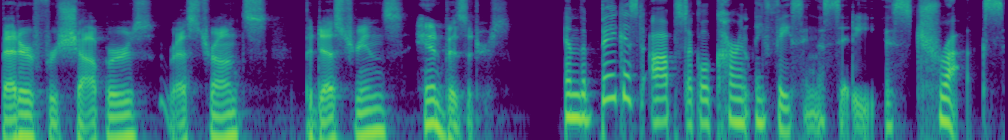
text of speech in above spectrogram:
better for shoppers, restaurants, pedestrians, and visitors. And the biggest obstacle currently facing the city is trucks,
